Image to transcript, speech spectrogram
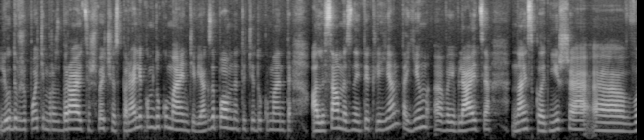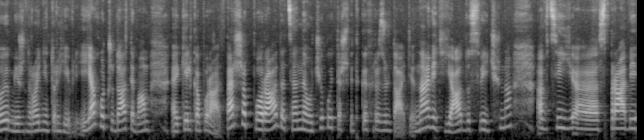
люди вже потім розбираються швидше з переліком документів, як заповнити ті документи, але саме знайти клієнта їм е, виявляється найскладніше е, в міжнародній торгівлі. І я хочу дати вам е, кілька порад. Перша порада це не очікуйте швидких результатів. Навіть я досвідчена в цій справі,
